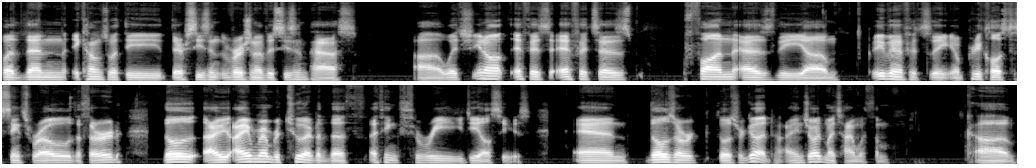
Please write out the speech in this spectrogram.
But then it comes with the their season version of the season pass, uh, which you know, if it's if it's as fun as the um, even if it's you know pretty close to Saints Row the third, those I I remember two out of the I think three DLCs, and those are those are good. I enjoyed my time with them. Um,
